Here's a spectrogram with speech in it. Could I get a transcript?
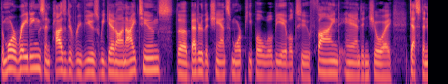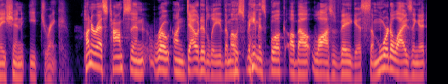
The more ratings and positive reviews we get on iTunes, the better the chance more people will be able to find and enjoy Destination Eat Drink. Hunter S. Thompson wrote undoubtedly the most famous book about Las Vegas, immortalizing it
